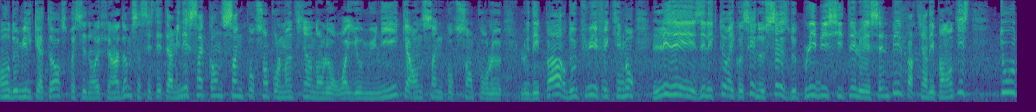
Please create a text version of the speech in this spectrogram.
En 2014, précédent référendum, ça s'était terminé 55% pour le maintien dans le Royaume-Uni, 45% pour le, le, départ. Depuis, effectivement, les électeurs écossais ne cessent de plébisciter le SNP, le parti indépendantiste, tout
